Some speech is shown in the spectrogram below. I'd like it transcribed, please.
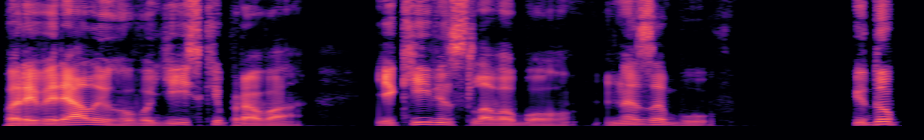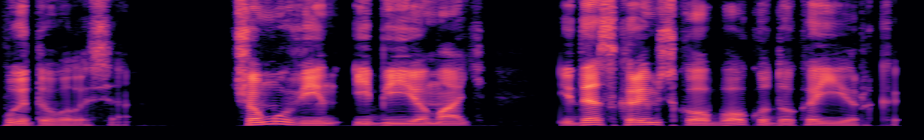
перевіряли його водійські права, які він, слава Богу, не забув, і допитувалися, чому він і бійомать іде з кримського боку до Каїрки.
